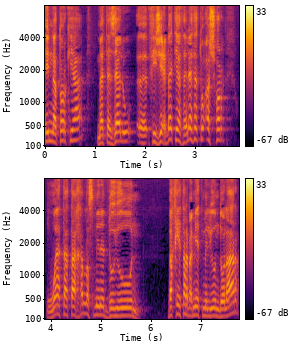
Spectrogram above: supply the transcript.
إن تركيا ما تزال في جعبتها ثلاثة أشهر وتتخلص من الديون. بقيت 400 مليون دولار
